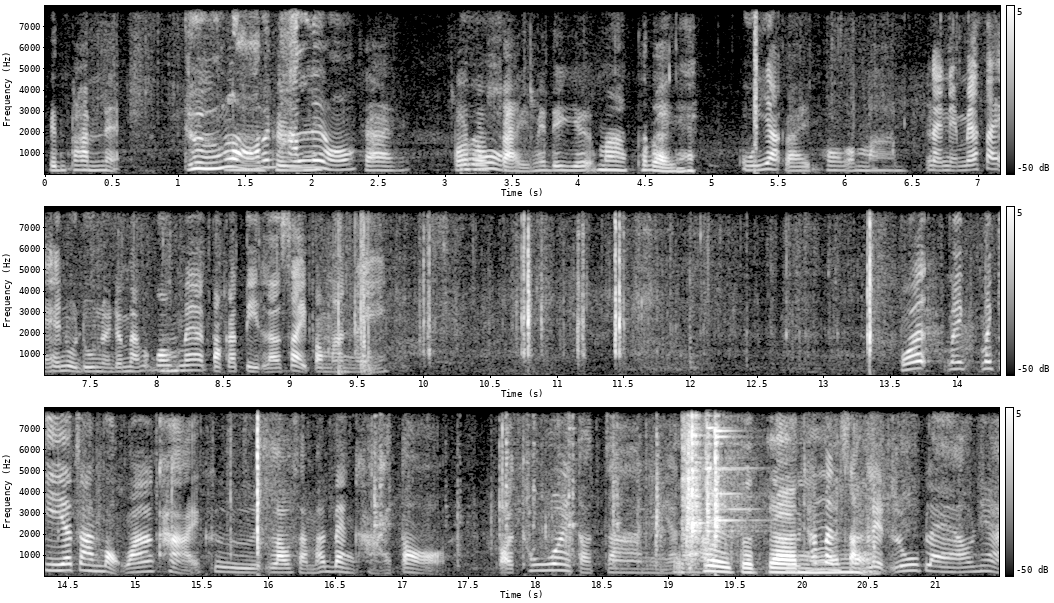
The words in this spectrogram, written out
เป็นพันเนี่ยถึงเหรอมเป็นถึงพันเลยเหรอ ใช่เพราะโอ้เราใส่ไม่ได้เยอะมากเท่าไหร่ไงอุ้ยอยากใส่พอประมาณไหนไหนแม่ใส่ให้หนูดูหน่อยได้ไหมว่าแม่ปกติแล้วใส่ประมาณไหนเพราะว่าเมื่อเมื่อกี้อาจารย์บอกว่าขายคือเราสามารถแบ่งขายต่อต่อถ้วยต่อจานอย่างเงี้ยนะคะช่วยตัวจานคือถ้ามันอย่งสำอะเร็จรูปแล้วเนี่ย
